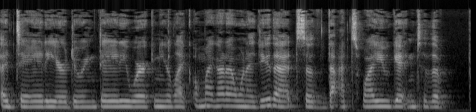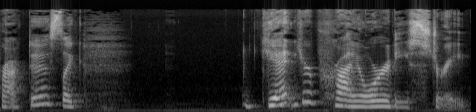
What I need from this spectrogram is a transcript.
a deity or doing deity work and you're like, oh my God, I want to do that. So that's why you get into the practice, like get your priorities straight.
